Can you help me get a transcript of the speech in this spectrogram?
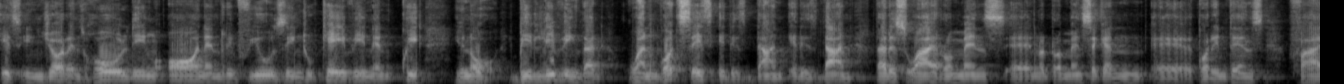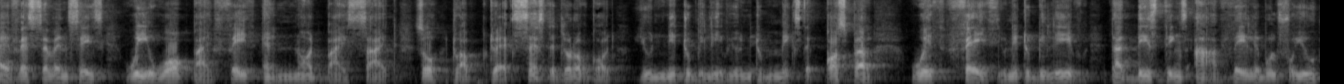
is endurance holding on and refusing to cave in and quit you know believing that when God says it is done, it is done. That is why Romans, uh, not Romans, Second uh, Corinthians five verse seven says, "We walk by faith and not by sight." So to to access the glory of God, you need to believe. You need to mix the gospel with faith. You need to believe that these things are available for you.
